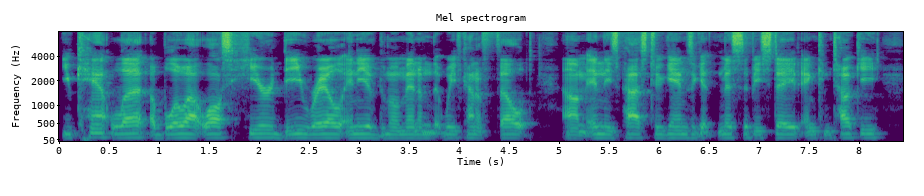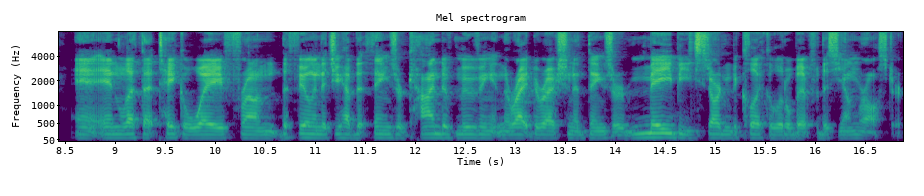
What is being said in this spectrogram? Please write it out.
You can't let a blowout loss here derail any of the momentum that we've kind of felt um, in these past two games against Mississippi State and Kentucky, and, and, let that take away from the feeling that you have that things are kind of moving in the right direction and things are maybe starting to click a little bit for this young roster.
